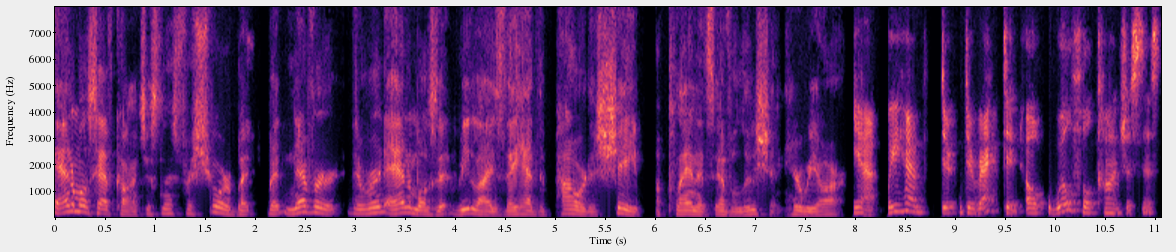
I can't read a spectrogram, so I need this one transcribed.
animals have consciousness for sure, but but never there weren't animals that realized they had the power to shape a planet's evolution. Here we are. Yeah, we have di- directed, oh, willful consciousness,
